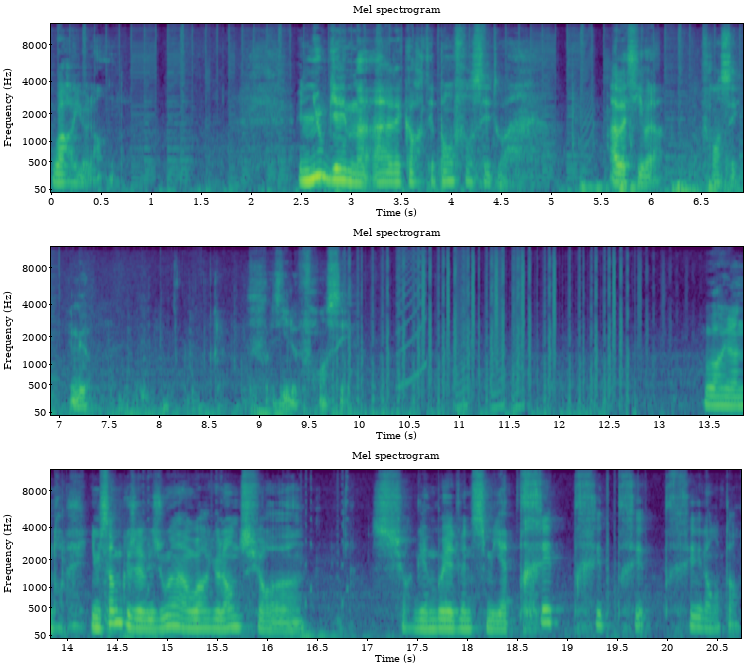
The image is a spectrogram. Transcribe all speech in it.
Wario Land. New Game. Ah d'accord, t'es pas en français toi. Ah bah si, voilà. Français, c'est mieux. Choisis le français. Wario Land 3. Il me semble que j'avais joué à un Wario Land sur, euh, sur Game Boy Advance, mais il y a très très très très longtemps.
